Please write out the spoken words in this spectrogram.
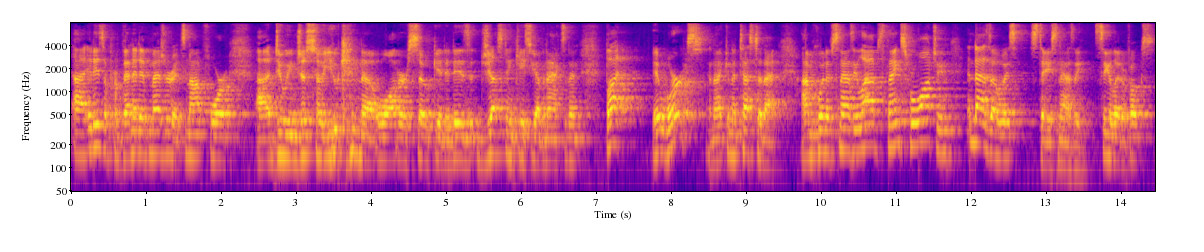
uh, it is a preventative measure. It's not for uh, doing just so you can uh, water soak it. It is just in case you have an accident. But it works, and I can attest to that. I'm Quinn of Snazzy Labs. Thanks for watching, and as always, stay snazzy. See you later, folks.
